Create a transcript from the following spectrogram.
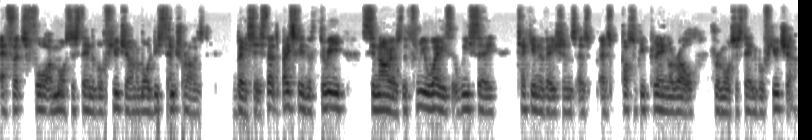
efforts for a more sustainable future on a more decentralized basis. That's basically the three scenarios, the three ways that we say tech innovations as, as possibly playing a role for a more sustainable future.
